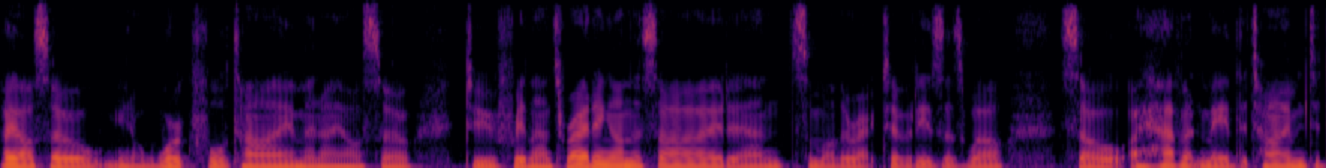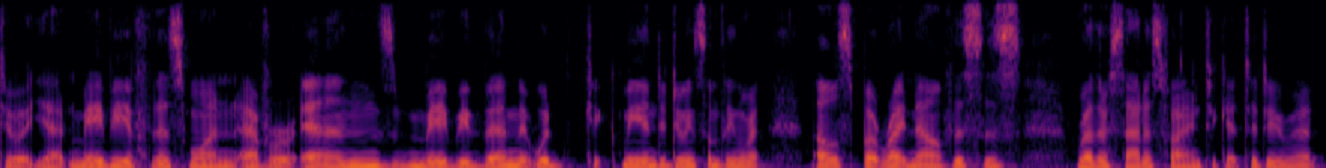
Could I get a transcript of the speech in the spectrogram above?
I also, you know, work full time and I also do freelance writing on the side and some other activities as well. So I haven't made the time to do it yet. Maybe if this one ever ends, maybe then it would kick me into doing something else. But right now, this is rather satisfying to get to do it.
